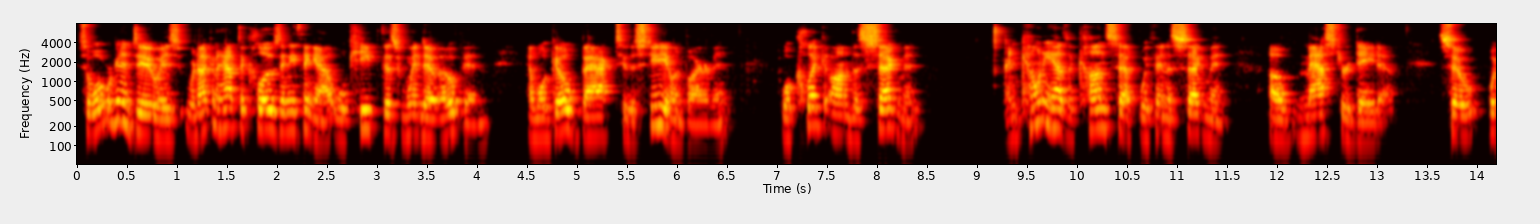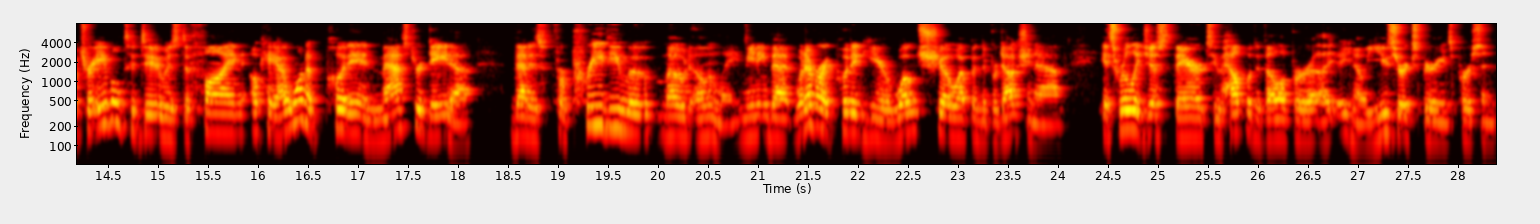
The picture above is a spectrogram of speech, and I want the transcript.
So what we're going to do is we're not going to have to close anything out. We'll keep this window open, and we'll go back to the studio environment. We'll click on the segment, and Kony has a concept within a segment of master data. So what you're able to do is define, okay, I want to put in master data that is for preview mo mode only, meaning that whatever I put in here won't show up in the production app. It's really just there to help a developer, a, you know, user experience person,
